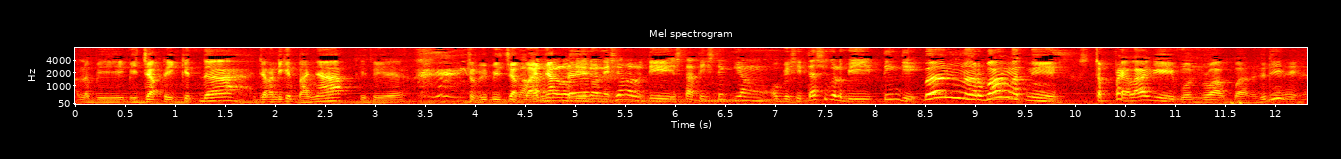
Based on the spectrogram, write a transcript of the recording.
lebih bijak dikit dah, jangan dikit banyak gitu ya. lebih bijak Bahkan banyak kalau deh. di Indonesia kalau di statistik yang obesitas juga lebih tinggi. Bener banget nih, cepet lagi buat Bro Akbar. Jadi Iya.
